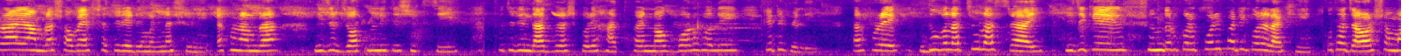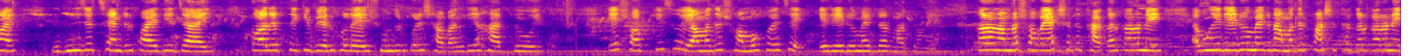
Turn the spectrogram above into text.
প্রায় আমরা সবাই একসাথে রেডিও মেঘনা শুনি। এখন আমরা নিজের যত্ন নিতে শিখছি। প্রতিদিন দাঁত ব্রাশ করে হাত পায়ের নখ বড় হলেই কেটে ফেলি। তারপরে দুবেলা চুল আশ্রাই নিজেকে সুন্দর করে পরিপাটি করে রাখি। কোথাও যাওয়ার সময় নিজের স্যান্ডেল পায়ে দিয়ে যাই, টয়লেট থেকে বের হলে সুন্দর করে সাবান দিয়ে হাত ধুই। এই সব কিছুই আমাদের সম্ভব হয়েছে এই রেডিও মেঘনার মাধ্যমে। কারণ আমরা সবাই একসাথে থাকার কারণে এবং এই রেডিও মেঘনা আমাদের পাশে থাকার কারণে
